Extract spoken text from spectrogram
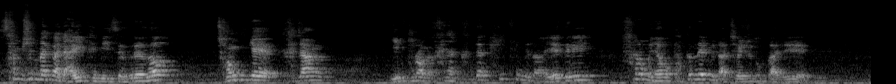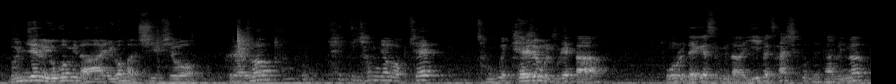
30매까지 아이템이 있어요. 그래서 전국에 가장 인프라가 가장 큰데 KT입니다. 얘들이 하루면 영업 다 끝냅니다. 제주도까지. 문제는 요겁니다. 이것만 주십시오. 그래서 KT 협력업체 전국에 대리점을 두겠다. 돈을 내겠습니다. 240군 대상이면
